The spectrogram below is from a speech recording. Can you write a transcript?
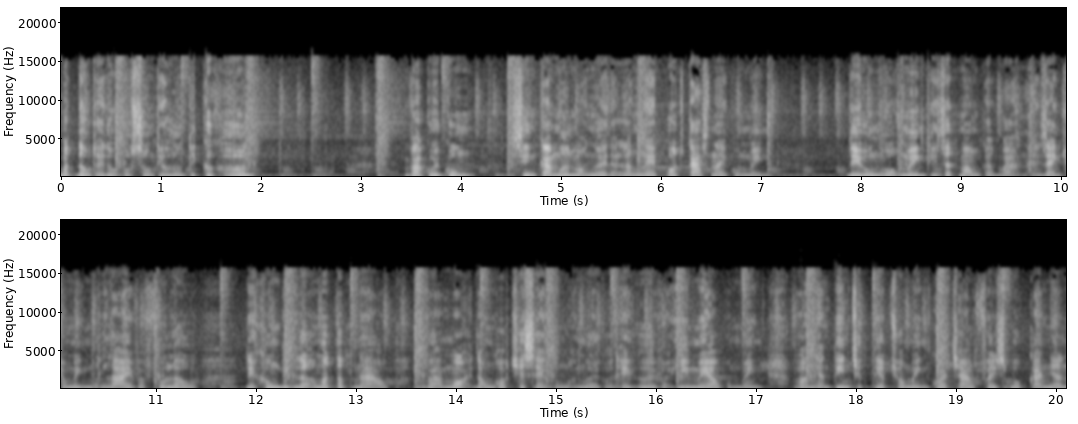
bắt đầu thay đổi cuộc sống theo hướng tích cực hơn. Và cuối cùng, xin cảm ơn mọi người đã lắng nghe podcast này của mình. Để ủng hộ mình thì rất mong các bạn hãy dành cho mình một like và follow để không bị lỡ mất tập nào và mọi đóng góp chia sẻ của mọi người có thể gửi vào email của mình hoặc nhắn tin trực tiếp cho mình qua trang Facebook cá nhân.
